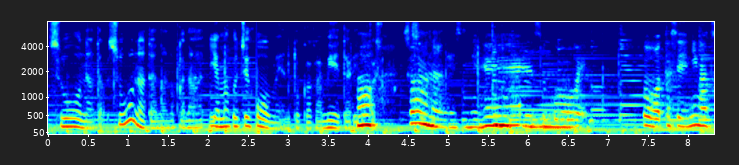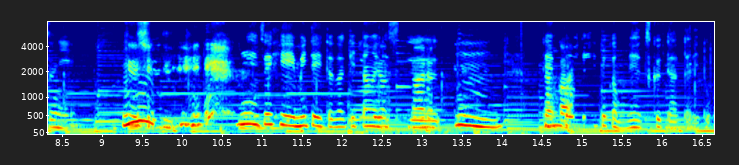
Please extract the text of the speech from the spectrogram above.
周防灘周防灘なのかな？山口方面とかが見えたりとかそうなんですね。へえ、すごい。そう私2月に九州で、う ん、ねぜひ見ていただきたいです。うん。店舗とかもね作ってあったりとか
